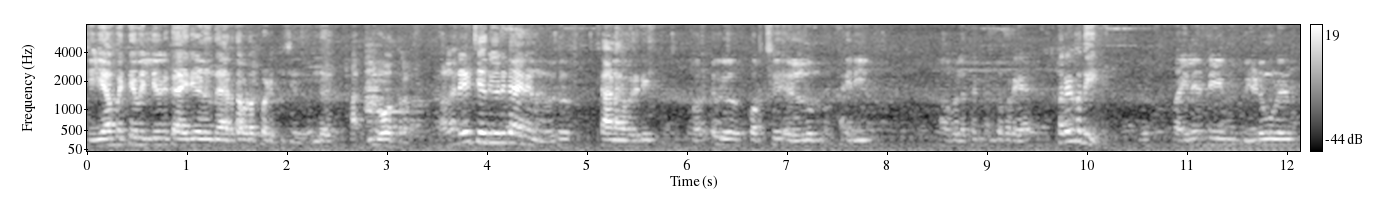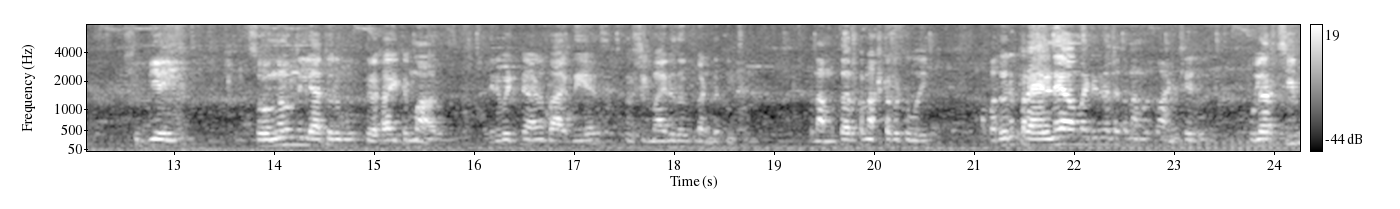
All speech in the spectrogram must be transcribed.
ചെയ്യാൻ പറ്റിയ വലിയൊരു കാര്യമാണ് നേരത്തെ അവിടെ പഠിപ്പിച്ചത്. എന്ത്? അഗ്നിഹോത്രം. വളരെ ചെറിയൊരു കാര്യമാണ്. ഒരു ചാണകവരി ഒരു കുറച്ച് എള്ളും അരിയും അതുപോലെ തന്നെ എന്താ പറയുക അത്രയും മതി. വയലത്തെയും വീട് മുഴുവൻ ശുദ്ധിയായി. സുഖങ്ങളൊന്നും ഇല്ലാത്തൊരു ഗ്രഹമായിട്ട് മാറും. അതിനു വേണ്ടിയിട്ടാണ് ഭാരതീയ ഋഷിമാർ ഇത് കണ്ടെത്തിയിട്ടുള്ളത്. അപ്പം നമുക്കതൊക്കെ നഷ്ടപ്പെട്ടു പോയി. അപ്പോൾ അതൊരു പ്രേരണയാവാൻ വേണ്ടിയിട്ട് ഇതൊക്കെ നമ്മൾ കാണിച്ചു തരുന്നത് പുലർച്ചയും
